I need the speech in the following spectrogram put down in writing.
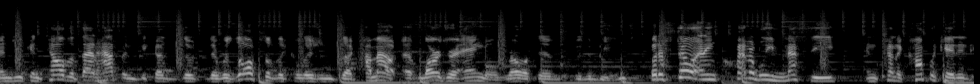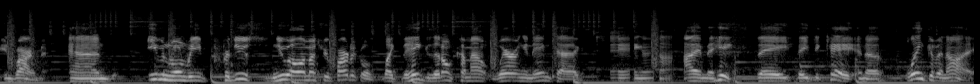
and you can tell that that happened because the, the results of the collisions uh, come out at larger angles relative to the beams. But it's still an incredibly messy and kind of complicated environment. And even when we produce new elementary particles like the Higgs, they don't come out wearing a name tag saying, I am a Higgs. They, they decay in a blink of an eye.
